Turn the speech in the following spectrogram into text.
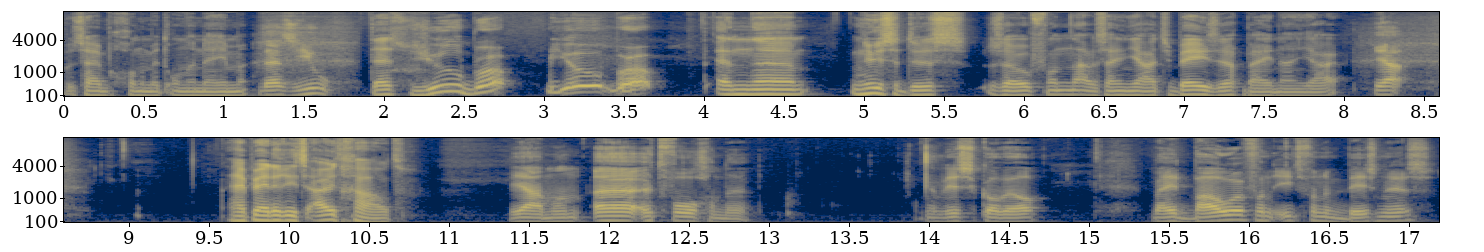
zijn begonnen met ondernemen. That's you. That's you, bro. You, bro. En eh, nu is het dus zo van, nou, we zijn een jaartje bezig, bijna een jaar. Ja. Heb jij er iets uitgehaald? Ja, man. Eh, het volgende. Dat wist ik al wel. Bij het bouwen van iets van een business,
